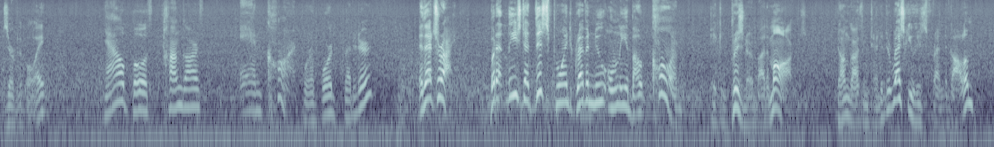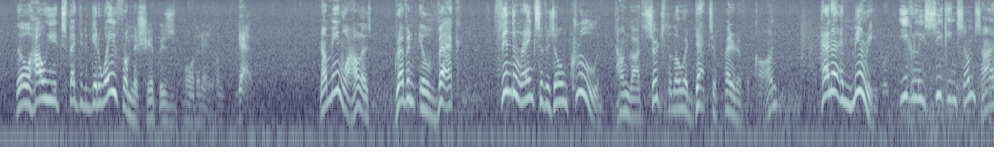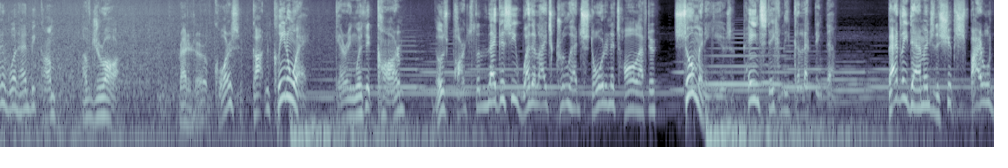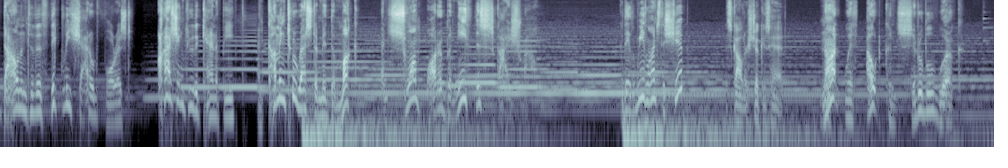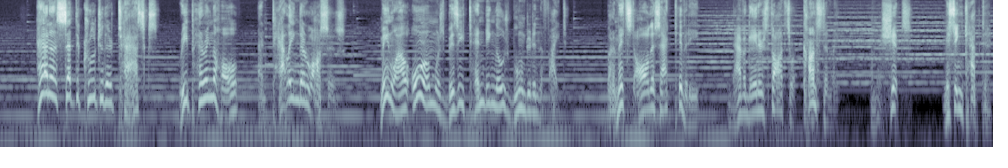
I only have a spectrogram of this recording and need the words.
observed the boy, now both Tahngarth and Karn were aboard Predator? That's right. But at least at this point, Greven knew only about Karn, taken prisoner by the Moggs. Tahngarth intended to rescue his friend the Golem, though how he expected to get away from the ship is more than anyone can guess. Now, meanwhile, as Greven il-Vec thinned the ranks of his own crew, and Tahngarth searched the lower decks of Predator for Karn. Hanna and Mirri were eagerly seeking some sign of what had become of Gerrard. Predator, of course, had gotten clean away, carrying with it Karn, those parts the legacy Weatherlight's crew had stored in its hull after so many years of painstakingly collecting them. Badly damaged, the ship spiraled down into the thickly shadowed forest, crashing through the canopy and coming to rest amid the muck and swamp water beneath the sky shroud. Could they relaunch the ship? The scholar shook his head. Not without considerable work. Hanna set the crew to their tasks, repairing the hull and tallying their losses. Meanwhile, Orim was busy tending those wounded in the fight. But amidst all this activity, the navigator's thoughts were constantly on the ship's missing captain.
